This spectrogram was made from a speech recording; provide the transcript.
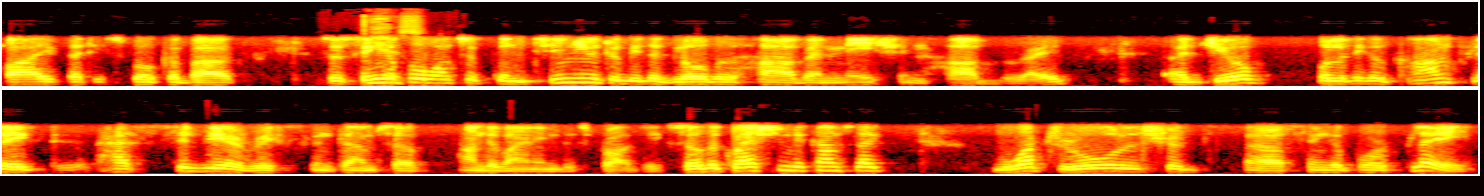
5 that he spoke about. So Singapore yes. wants to continue to be the global hub and nation hub, right? A geo political conflict has severe risks in terms of undermining this project. So the question becomes like, what role should uh, Singapore play?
